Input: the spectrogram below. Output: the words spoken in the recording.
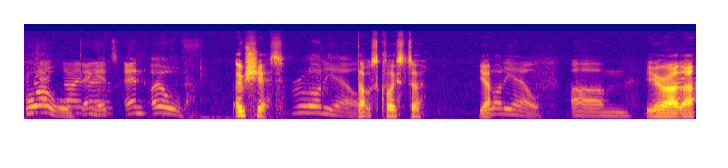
Whoa, diamond. dang it. And, oh, Oh shit, bloody hell. that was close to. Yeah, Bloody hell. Um, you're right there.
